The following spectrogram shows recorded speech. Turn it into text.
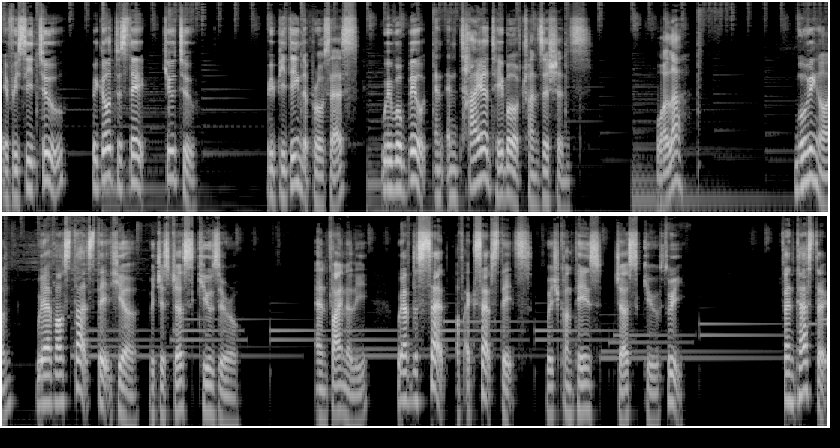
If we see 2, we go to state Q2. Repeating the process, we will build an entire table of transitions. Voila! Moving on, we have our start state here, which is just Q0. And finally, we have the set of accept states, which contains just Q3. Fantastic!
